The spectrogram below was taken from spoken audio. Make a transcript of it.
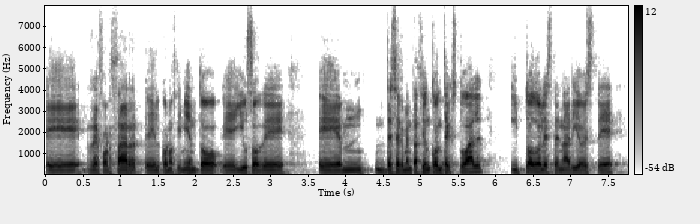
eh, reforzar el conocimiento eh, y uso de, de, segmentación contextual y todo el escenario este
